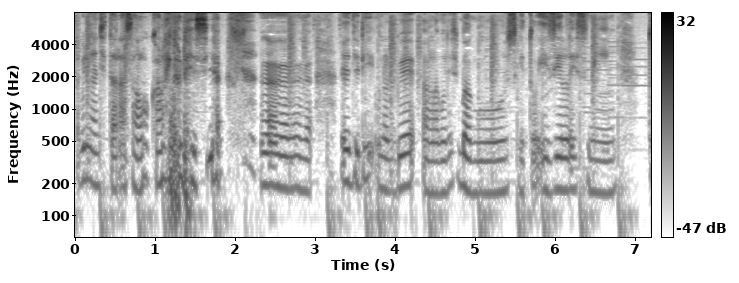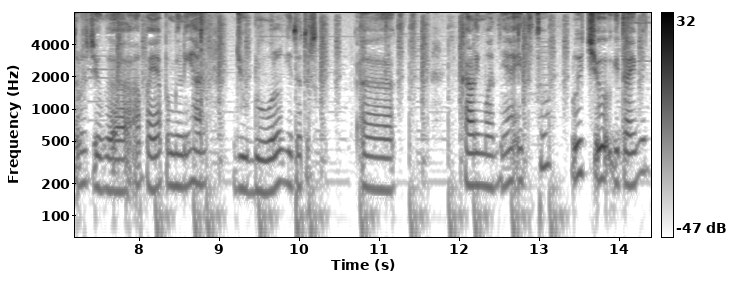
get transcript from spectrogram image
Tapi dengan cita rasa lokal Indonesia. Enggak enggak enggak, enggak. ya jadi menurut gue uh, lagunya sih bagus gitu easy listening. Terus juga apa ya pemilihan judul gitu terus uh, kalimatnya itu tuh lucu gitu. I mean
